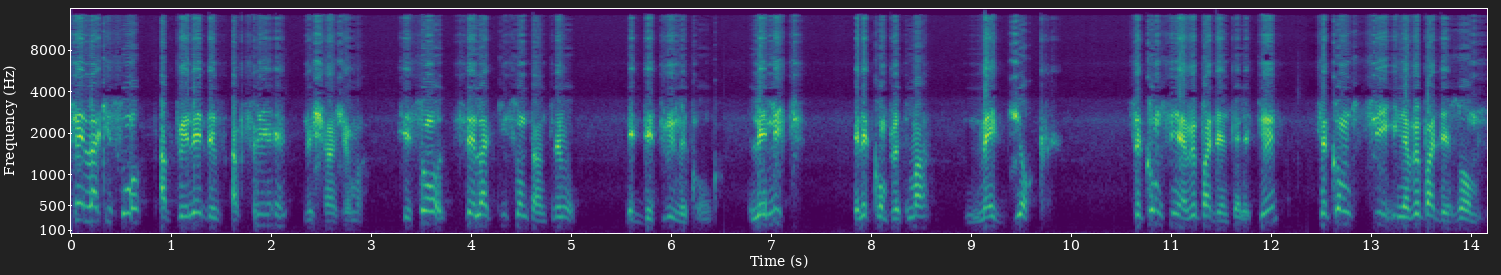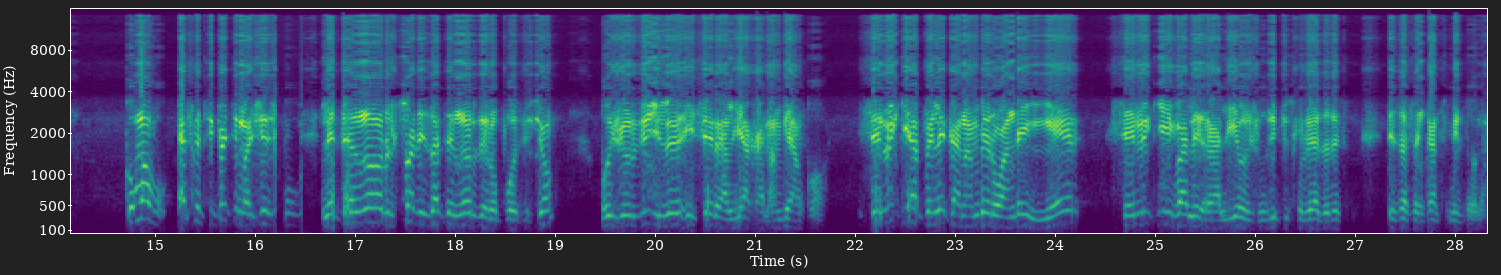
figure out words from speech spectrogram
C'est là qui sont appelés à faire le changement. Ce sont ceux-là qui sont en train de détruire le Congo. L'élite, elle est complètement médiocre. C'est comme s'il n'y avait pas d'intellectuels. C'est comme s'il n'y avait pas des hommes. Comment est-ce que tu peux t'imaginer les ténors, soit des ténors de l'opposition, aujourd'hui il, il s'est rallié à Kanambé encore? C'est lui qui a appelé Kanambé rwandais hier, c'est lui qui va le rallier aujourd'hui puisqu'il lui a donné 250 000 dollars.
